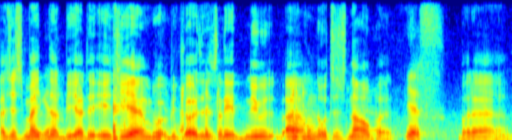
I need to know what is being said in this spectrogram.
I just might Again. not be at the AGM, but because it's late news, um, noticed now. But Yes. but um,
